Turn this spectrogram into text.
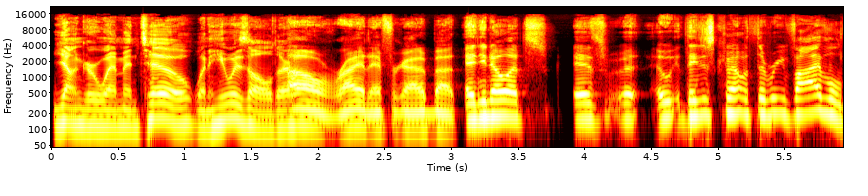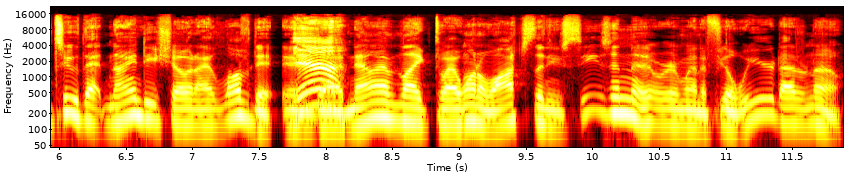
younger women too when he was older. Oh right, I forgot about. And you know what's it's uh, they just came out with the revival too, that '90s show, and I loved it. And Yeah. uh, now I'm like, do I want to watch the new season, or am I going to feel weird? I don't know.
